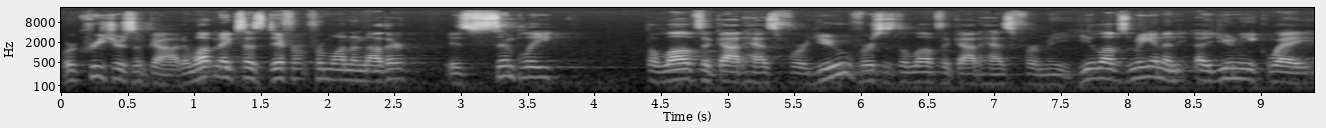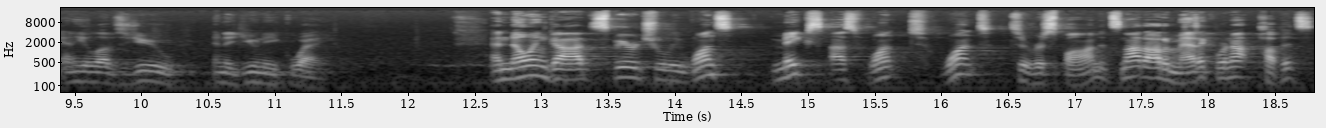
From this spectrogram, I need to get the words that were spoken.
We're creatures of God. And what makes us different from one another is simply the love that God has for you versus the love that God has for me. He loves me in a, a unique way, and He loves you in a unique way. And knowing God spiritually once makes us want want to respond. It's not automatic. We're not puppets.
